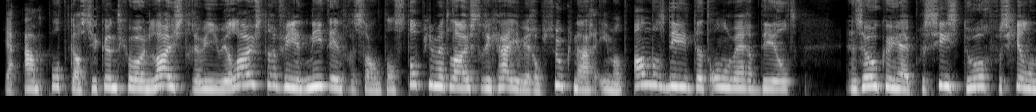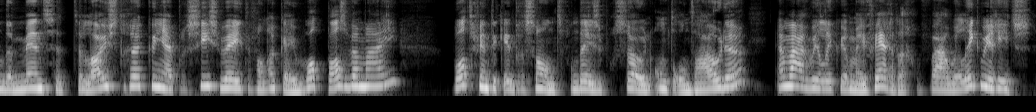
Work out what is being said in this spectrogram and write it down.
ja, aan podcasts. Je kunt gewoon luisteren wie je wil luisteren. Vind je het niet interessant, dan stop je met luisteren. Ga je weer op zoek naar iemand anders die dat onderwerp deelt. En zo kun jij precies door verschillende mensen te luisteren, kun jij precies weten van oké, wat past bij mij? Wat vind ik interessant van deze persoon om te onthouden? En waar wil ik weer mee verder? Of waar wil ik weer iets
